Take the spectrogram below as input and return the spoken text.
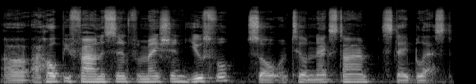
Uh, I hope you found this information useful. So until next time, stay blessed.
